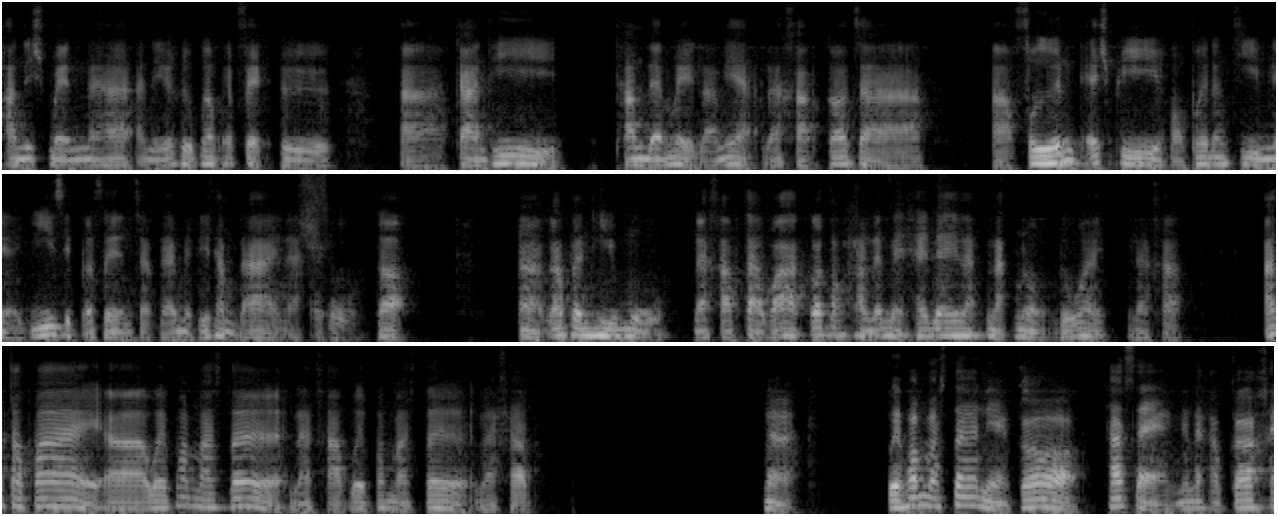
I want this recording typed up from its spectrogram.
punishment นะฮะ อันนี้ก็คือเพิ่มเอฟเฟกคืออ่าการที่ทำ damage แล้วเนี่ยนะครับ ก็จะอ่าฟื้น HP ของเพื่อนทั้งทีมเนี่ย20%จาก damage ที่ทำได้นะโอ้โหก็อ่าก็เป็นฮิวหมู่นะครับ แต่ว่าก็ต้องทำดาเมจให้ได้หนักหน่วงด้วยนะครับ อันต่อไปอ่าเวพอนมาสเตอร์นะครับเวพอนมาสเตอร์นะครับอ่าเวพอนมาสเตอร์เนี่ยก็ถ้าแสงเนี่ยนะครับ ก็ใคร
